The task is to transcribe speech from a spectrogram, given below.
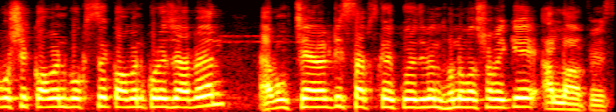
অবশ্যই কমেন্ট বক্সে কমেন্ট করে যাবেন এবং চ্যানেলটি সাবস্ক্রাইব করে দেবেন। ধন্যবাদ সবাইকে। আল্লাহ হাফেজ।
